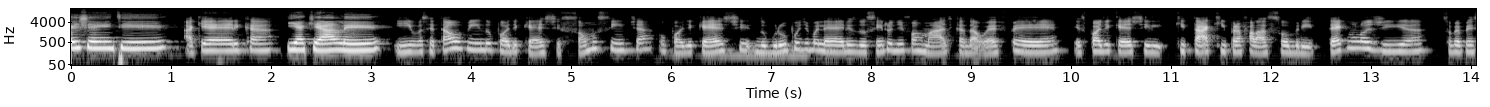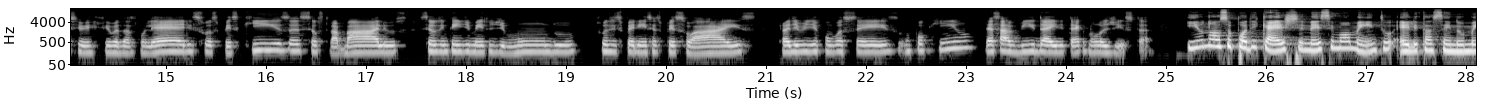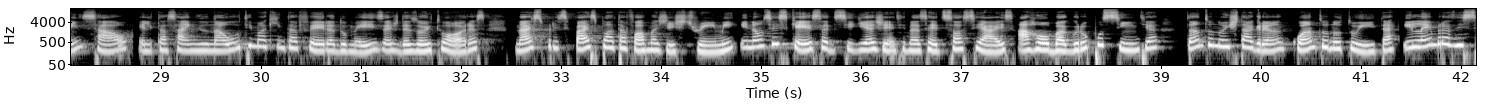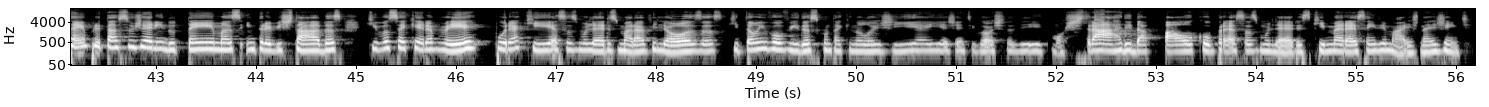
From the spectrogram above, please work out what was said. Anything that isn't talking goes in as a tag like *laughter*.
Oi, gente. aqui é a Erika E aqui é a Lê. e você está ouvindo o podcast Somos Cíntia, o podcast do grupo de mulheres do Centro de Informática da UFPE. Esse podcast que está aqui para falar sobre tecnologia, sobre a perspectiva das mulheres, suas pesquisas, seus trabalhos, seus entendimentos de mundo, suas experiências pessoais, para dividir com vocês um pouquinho dessa vida aí de tecnologista. E o nosso podcast, nesse momento, ele tá sendo mensal. Ele tá saindo na última quinta-feira do mês, às 18 horas, nas principais plataformas de streaming. E não se esqueça de seguir a gente nas redes sociais, arroba Grupo Cíntia, tanto no Instagram quanto no Twitter. E lembra de sempre estar sugerindo temas, entrevistadas que você queira ver por aqui, essas mulheres maravilhosas que estão envolvidas com tecnologia e a gente gosta de mostrar, de dar palco para essas mulheres que merecem demais, né, gente?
